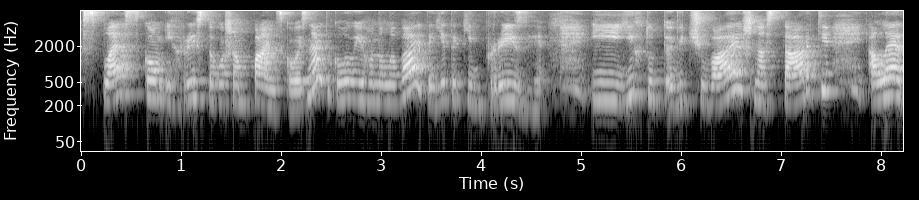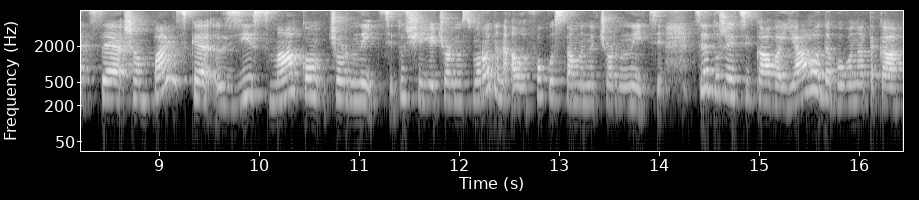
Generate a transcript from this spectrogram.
сплеском ігристого шампанського. І знаєте, коли ви його наливаєте, є такі бризги. І їх тут відчуваєш на старті, але це шампанське зі смаком чорниці. Тут ще є чорна смородина, але фокус саме на чорниці. Це дуже цікава ягода, бо вона така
